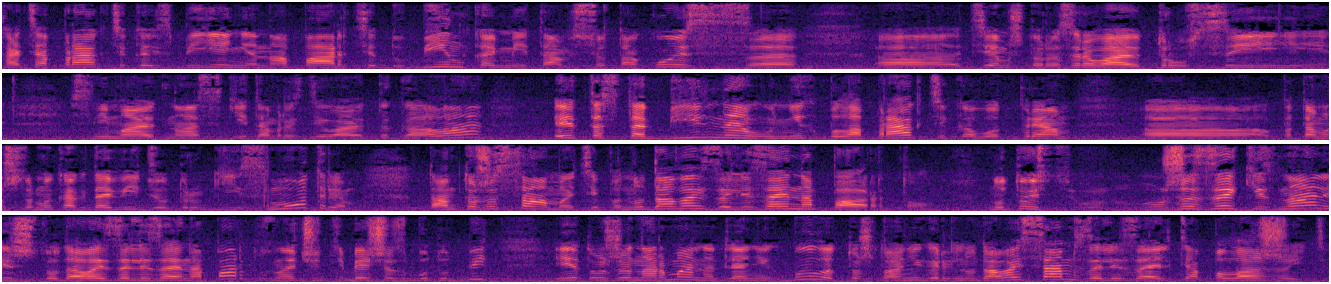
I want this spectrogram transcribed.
Хотя практика избиения на парте дубинками, там все такое с э, тем, что разрывают трусы и снимают носки, там раздевают до гола, это стабильная у них была практика, вот прям, э, потому что мы когда видео другие смотрим, там то же самое, типа, ну давай залезай на парту. Ну то есть уже зэки знали, что давай залезай на парту, значит тебя сейчас будут бить, и это уже нормально для них было, то, что они говорили, ну давай сам залезай или тебя положить.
